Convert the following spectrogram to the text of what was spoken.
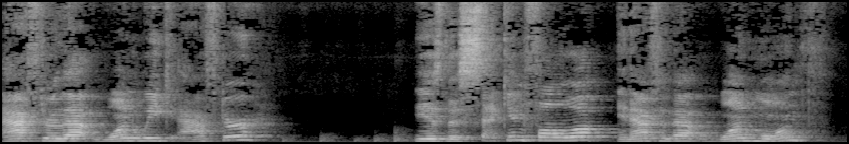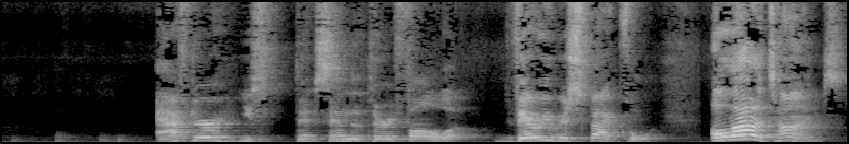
After that, one week after, is the second follow-up. And after that, one month after, you send the third follow-up. Very respectful. A lot of times,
